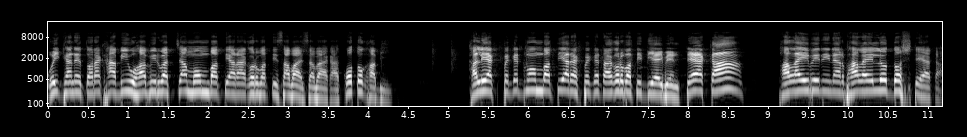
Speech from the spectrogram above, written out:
ওইখানে তোরা খাবি ওহাবির বাচ্চা, মোমবাতি আর আগরবাতি সাবায় সাবাই খা। কত খাবি? খালি এক প্যাকেট মোমবাতি আর এক প্যাকেট আগরবাতি দিয়াইবেন টেকা ফালাইবেন আর ফালাইলেও দশ টাকা।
